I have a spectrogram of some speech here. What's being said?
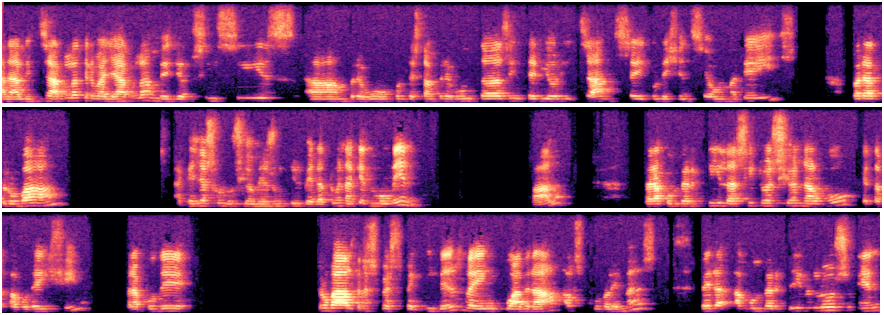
analitzar-la, treballar-la amb exercicis, amb pregu contestant preguntes, interioritzant-se i coneixent-se un mateix per a trobar aquella solució més útil per a tu en aquest moment. Val? Per a convertir la situació en algo que t'afavoreixi, per a poder trobar altres perspectives, reenquadrar els problemes per a convertir-los en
